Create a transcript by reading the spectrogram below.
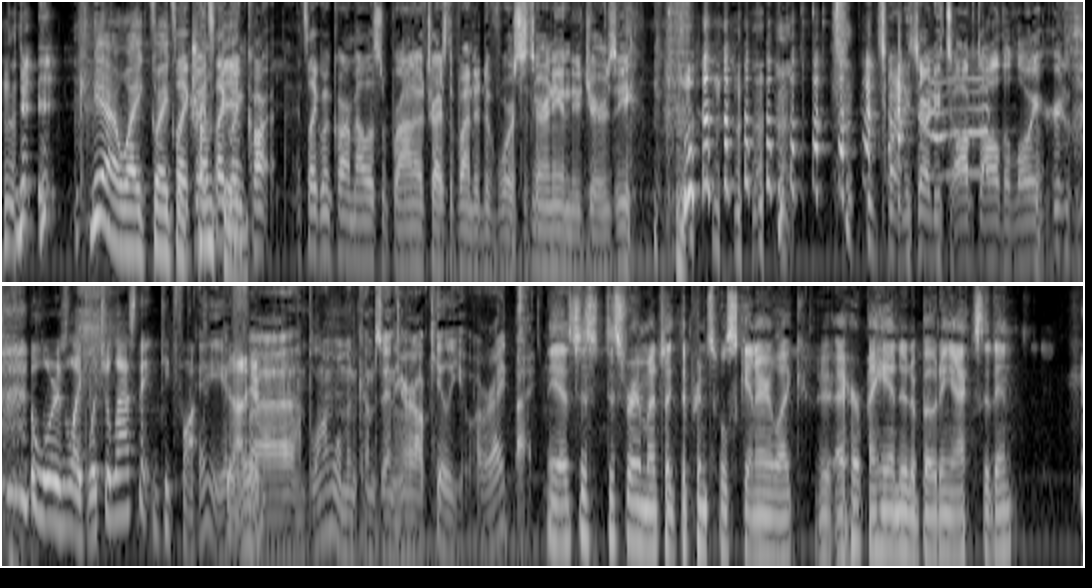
it. Yeah, like like It's like Trump it's like did. when Car- it's like when Carmela Soprano tries to find a divorce attorney in New Jersey. Tony's already talked to all the lawyers. The lawyer's like, "What's your last name?" Get fucked. Hey, Get if out of here. uh, a blonde woman comes in here, I'll kill you. All right, bye. yeah, it's just just very much like the Principal Skinner. Like I hurt my hand in a boating accident.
